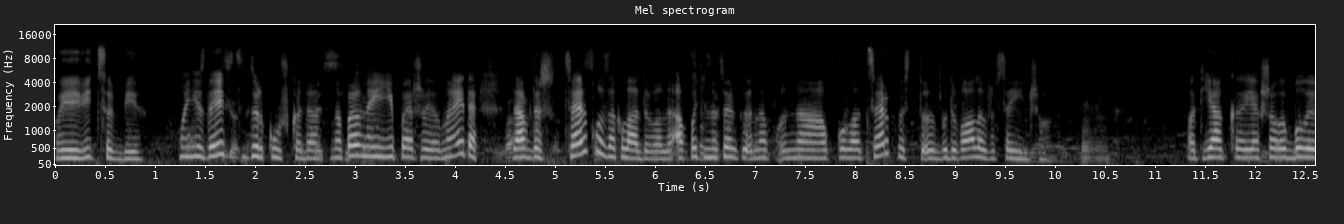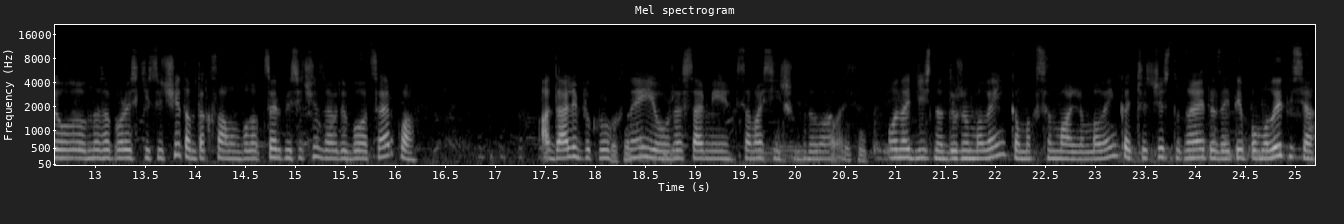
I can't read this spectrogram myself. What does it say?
Уявіть собі. Мені здається, це церкушка, да. Напевно, її першою, знаєте, завжди ж церкву закладували, а потім на церкву на навколо церкви будували вже все інше. От як е, якщо ви були на Запорізькій Січі, там так само було в церкві Січі завжди була церква, а далі вокруг неї вже самі сама Січ будувалася. Вона дійсно дуже маленька, максимально маленька. Чи чисто знаєте, зайти помолитися,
